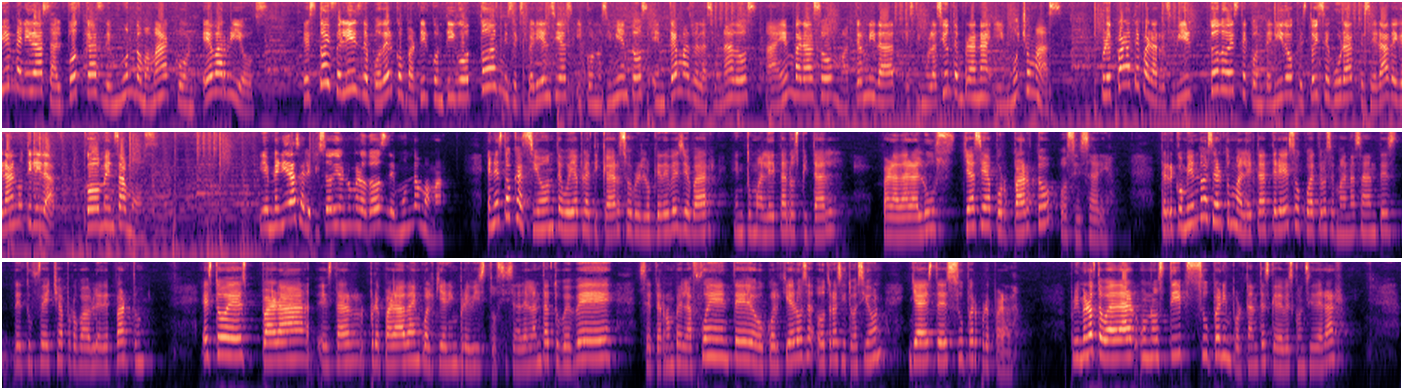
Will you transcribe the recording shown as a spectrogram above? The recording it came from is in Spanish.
Bienvenidas al podcast de Mundo Mamá con Eva Ríos. Estoy feliz de poder compartir contigo todas mis experiencias y conocimientos en temas relacionados a embarazo, maternidad, estimulación temprana y mucho más. Prepárate para recibir todo este contenido que estoy segura te será de gran utilidad. Comenzamos. Bienvenidas al episodio número 2 de Mundo Mamá. En esta ocasión te voy a platicar sobre lo que debes llevar en tu maleta al hospital para dar a luz, ya sea por parto o cesárea. Te recomiendo hacer tu maleta tres o cuatro semanas antes de tu fecha probable de parto. Esto es para estar preparada en cualquier imprevisto. Si se adelanta tu bebé, se te rompe la fuente o cualquier otra situación, ya estés súper preparada. Primero te voy a dar unos tips súper importantes que debes considerar.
